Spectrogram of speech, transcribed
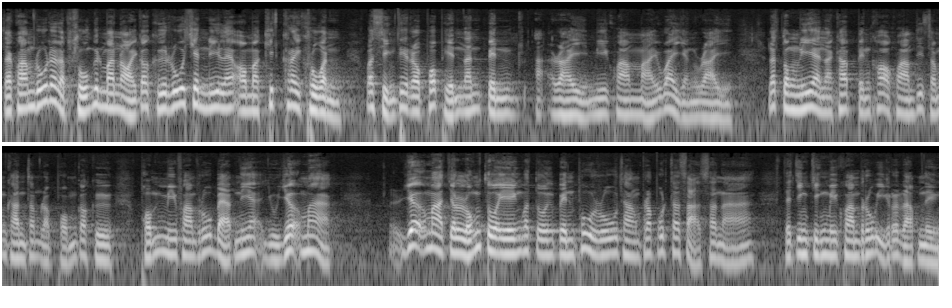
แต่ความรู้ระดับสูงขึ้นมาหน่อยก็คือรู้เช่นนี้แล้วเอามาคิดใคร่ครวญว่าสิ่งที่เราพบเห็นนั้นเป็นอะไร มีความหมายว่าอย่างไรและตรงนี้นะครับเป็นข้อความที่สำคัญสำหรับผมก็คือ ผมมีความรู้แบบนี้อยู่เยอะมาก เยอะมากจนหลงตัวเองว่าตัวเองเป็นผู้รู้ทางพระพุทธศาสนา แต่จริง ๆ มีความรู้อีกระดับหนึ่ง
